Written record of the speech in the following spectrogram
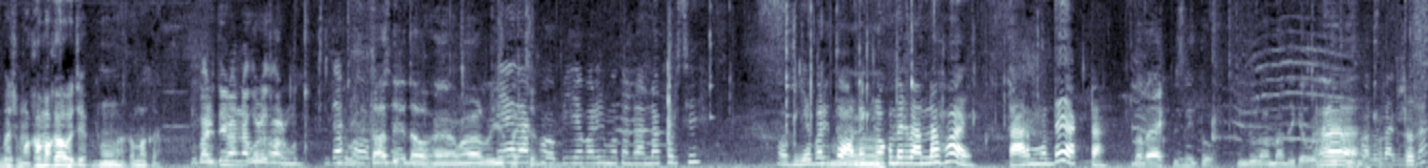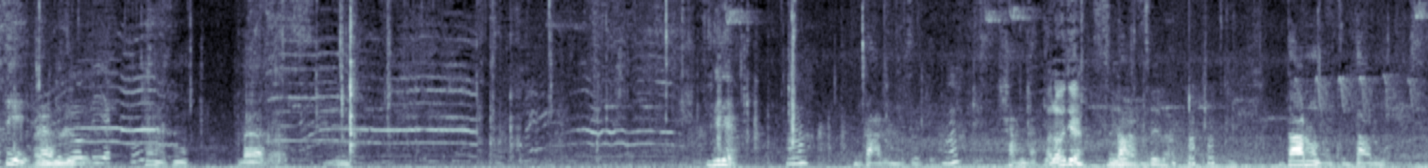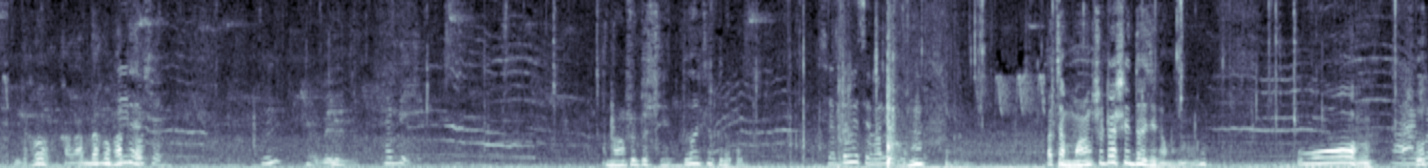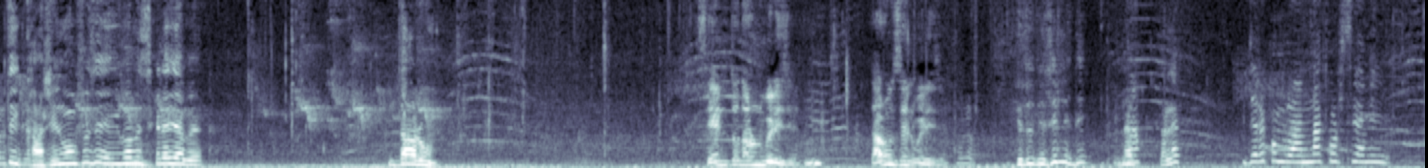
বেশ মাখা মাখা হয়েছে মাখা মাখা বাড়িতে রান্না করে খাওয়ার মতো। দেখো তাড়াতাড়ি দাও হ্যাঁ আমার ইয়ে এ থাকছে না। দেখো বিয়ে বাড়ির মতন রান্না করছে। ও বিয়ে বাড়ি তো অনেক রকমের রান্না হয় তার মধ্যে একটা। দাদা এক পিস নিত কিন্তু রান্না দেখে হ্যাঁ। সত্যি? হ্যাঁ জলদি একটু। হুম হুম। ব্যাস। দারুণ হয়েছে সাংঘাতিক। ভালো হয়েছে? দারুণ। দারুণ। হয়েছে দারুণ। দেখো কালার দেখো কি ভাতে। হুম? মাংসটা সেদ্ধ হয়েছে কীরকম? সেদ্ধ হয়েছে ভালো? আচ্ছা মাংসটা সেদ্ধ হয়েছে কেমন? ও সত্যি খাসির মাংস যে এইভাবে ছেড়ে যাবে। দারুণ। সেন্ট তো দারুণ বেরিয়েছে। দারুণ সেন্ট বেরিয়েছে। কিছু দিয়েছিলি দি না। তাহলে? যেরকম রান্না করছি আমি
